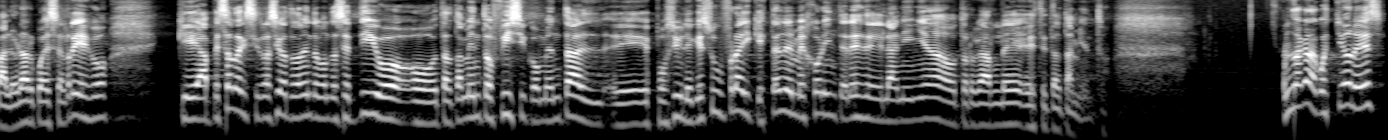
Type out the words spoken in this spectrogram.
valorar cuál es el riesgo, que a pesar de que si reciba tratamiento contraceptivo o tratamiento físico mental eh, es posible que sufra y que está en el mejor interés de la niña otorgarle este tratamiento. Entonces acá la cuestión es,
